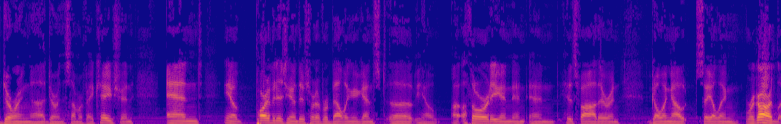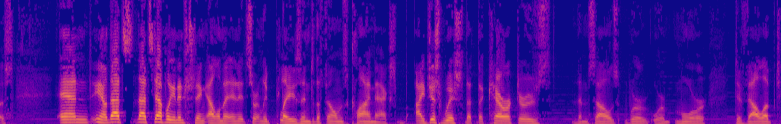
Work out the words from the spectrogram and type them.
during uh, during the summer vacation, and you know part of it is you know they're sort of rebelling against uh, you know authority and, and and his father and going out sailing regardless. And you know that's that's definitely an interesting element, and it certainly plays into the film's climax. I just wish that the characters themselves were were more developed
